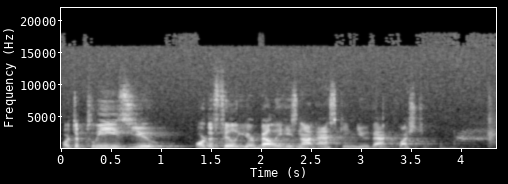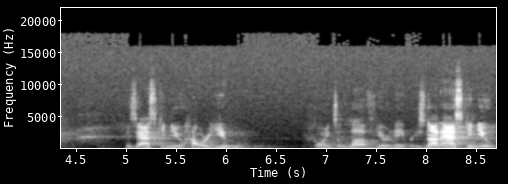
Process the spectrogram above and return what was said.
or to please you, or to fill your belly? He's not asking you that question. He's asking you, How are you going to love your neighbor? He's not asking you,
